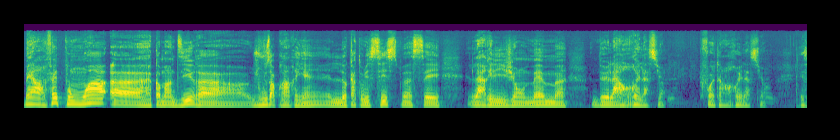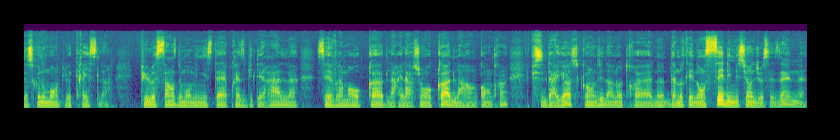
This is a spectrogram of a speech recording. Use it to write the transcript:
Ben, en fait, pour moi, euh, comment dire, je vous apprends rien. Le catholicisme, c'est la religion même de la relation. Il faut être en relation. Et c'est ce que nous montre le Christ, là. Puis le sens de mon ministère presbytéral, c'est vraiment au cœur de la relation, au cœur de la rencontre. hein. Et puis c'est d'ailleurs ce qu'on dit dans notre, euh, dans notre énoncé des missions diocésaines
